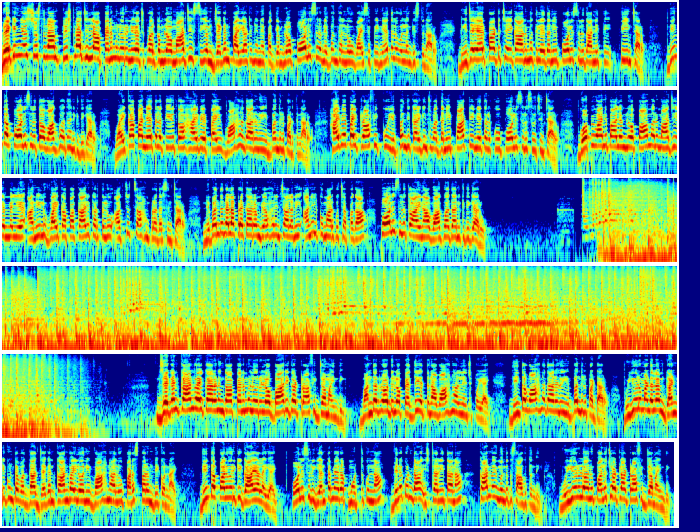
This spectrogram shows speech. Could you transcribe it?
Breaking news చూస్తున్నాం. కృష్ణా జిల్లా పెనమలూరు నియోజకవర్గంలో మాజీ సీఎం జగన్ పర్యటన నేపథ్యంలో పోలీసుల నిబంధనలను వైసీపీ నేతలు ఉల్లంఘిస్తున్నారు. డీజే ఏర్పాటు చేయగా అనుమతి లేదని పోలీసులు దాన్ని తీ- తీయించారు. దీంతో పోలీసులతో వాగ్వాదానికి దిగారు. వైకాపా నేతల తీరుతో హైవేపై వాహనదారులు ఇబ్బందులు పడుతున్నారు. హైవేపై ట్రాఫిక్కు ఇబ్బంది కలిగించవద్దని పార్టీ నేతలకు పోలీసులు సూచించారు. గోపివానిపాలెంలో పామరు మాజీ ఎమ్మెల్యే అనిల్ వైకాపా కార్యకర్తలు అత్యుత్సాహం ప్రదర్శించారు. నిబంధనల ప్రకారం వ్యవహరించాలని అనిల్ కుమార్కు చెప్పగా పోలీసులతో ఆయన వాగ్వాదానికి దిగారు. జగన్ కాన్వాయ్ కారణంగా పెనమలూరులో భారీగా ట్రాఫిక్ జామ్ అయింది. బందర్ రోడ్డులో పెద్ద ఎత్తున వాహనాలు నిలిచిపోయాయి. దీంతో వాహనదారులు ఇబ్బందులు పడ్డారు. ఉయ్యూరు మండలం గండిగుంట వద్ద జగన్ కాన్వాయ్లోని వాహనాలు పరస్పరం ఢీకొన్నాయి. దీంతో పలువురికి గాయాలయ్యాయి. పోలీసులు ఎంత మేర మొత్తుకున్నా వినకుండా ఇష్టరీతాన కాన్వాయ్ ముందుకు సాగుతుంది. ఉయ్యూరులోను పలుచోట్ల ట్రాఫిక్ జామ్ అయింది.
